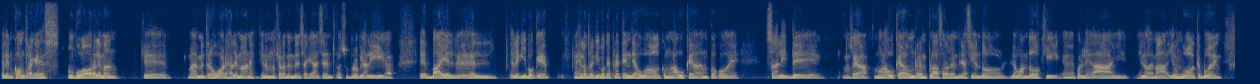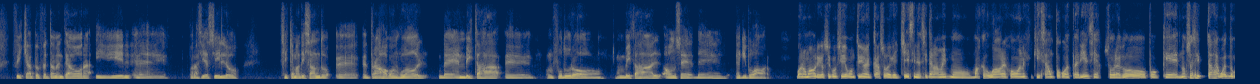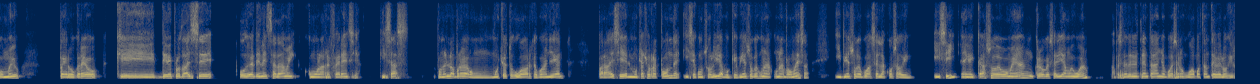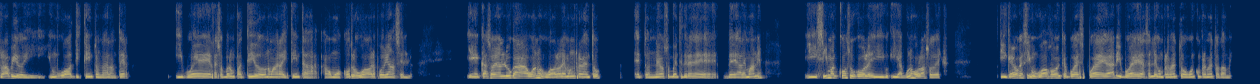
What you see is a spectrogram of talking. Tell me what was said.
el en contra que es un jugador alemán que Normalmente los jugadores alemanes tienen mucho la tendencia a quedarse dentro de su propia liga. El Bayern es el, el equipo que es el otro equipo que pretende a jugador como la búsqueda de un poco de salir de, o sea, como la búsqueda de un reemplazo lo que vendría siendo Lewandowski eh, por la edad y, y lo demás. Y es un jugador que pueden fichar perfectamente ahora y ir, eh, por así decirlo, sistematizando eh, el trabajo con el jugador de, en vistas a eh, un futuro, en vistas al 11 del equipo bávaro. Bueno, Mauri, yo sí coincido contigo en el caso de que el Chelsea necesita ahora mismo más que jugadores jóvenes, quizás un poco de experiencia, sobre todo porque no sé si estás de acuerdo conmigo, pero creo que debe explotarse o debe tenerse a Dami como la referencia. Quizás ponerlo a prueba con muchos de estos jugadores que puedan llegar para ver si el muchacho responde y se consolida, porque pienso que es una, una promesa y pienso que puede hacer las cosas bien. Y sí, en el caso de Aubameyang creo que sería muy bueno. A pesar de tener 30 años, puede ser un jugador bastante veloz y rápido y, y un jugador distinto en la delantera. Y puede resolver un partido de una manera distinta a como otros jugadores podrían hacerlo. Y en el caso de Gianluca, bueno, el jugador alemán reventó el torneo sub-23 de, de Alemania y sí marcó sus goles y, y algunos golazos, de hecho. Y creo que sí, un jugador joven que puede, puede llegar y puede hacerle complemento, buen complemento a Tami.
